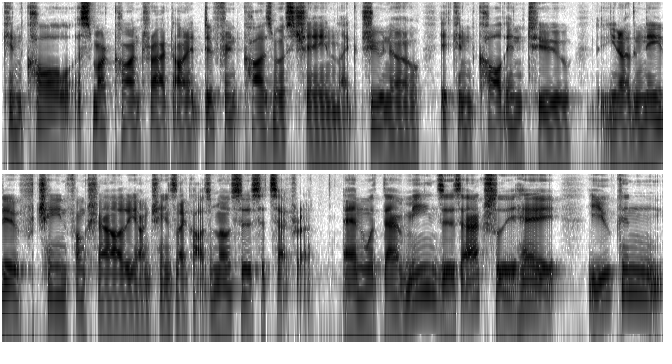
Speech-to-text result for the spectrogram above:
can call a smart contract on a different Cosmos chain like Juno. It can call into you know the native chain functionality on chains like Osmosis, etc. And what that means is actually, hey, you can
